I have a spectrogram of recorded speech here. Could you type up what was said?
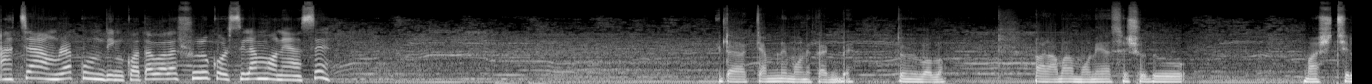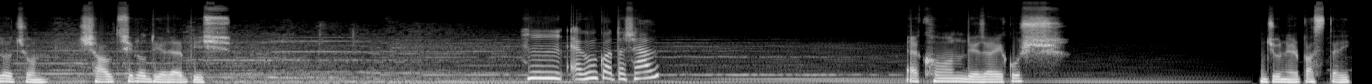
আচ্ছা আমরা কোন দিন কথা বলা শুরু করছিলাম মনে আছে? এটা কেমনে মনে থাকবে? তুমি বলো। আর আমার মনে আছে শুধু মাস ছিল জুন সাল ছিল দুই হাজার বিশ। হুম এখন কত সাল? এখন দুই হাজার একুশ জুনের পাঁচ তারিখ।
